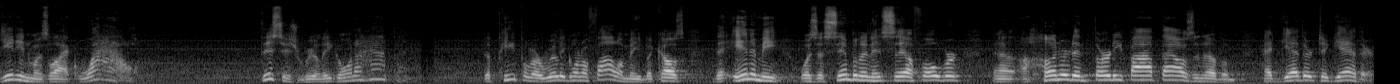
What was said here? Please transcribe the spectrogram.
Gideon was like, wow, this is really going to happen. The people are really going to follow me because the enemy was assembling itself over. Uh, 135,000 of them had gathered together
